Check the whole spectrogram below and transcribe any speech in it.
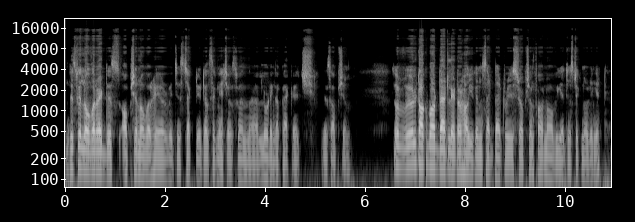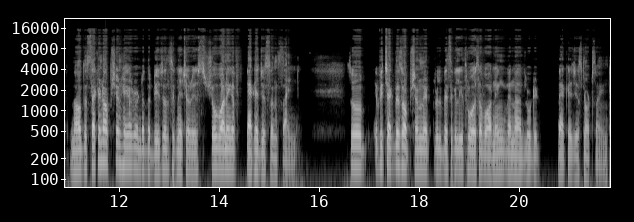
this will override this option over here which is check digital signatures when uh, loading a package this option so we will talk about that later how you can set that registry option for now we are just ignoring it. Now the second option here under the digital signature is show warning if package is unsigned. So if we check this option it will basically throw us a warning when a loaded package is not signed.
